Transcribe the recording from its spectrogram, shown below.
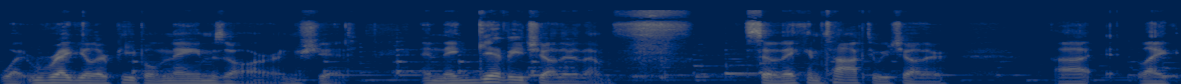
what regular people names are and shit, and they give each other them so they can talk to each other uh, like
